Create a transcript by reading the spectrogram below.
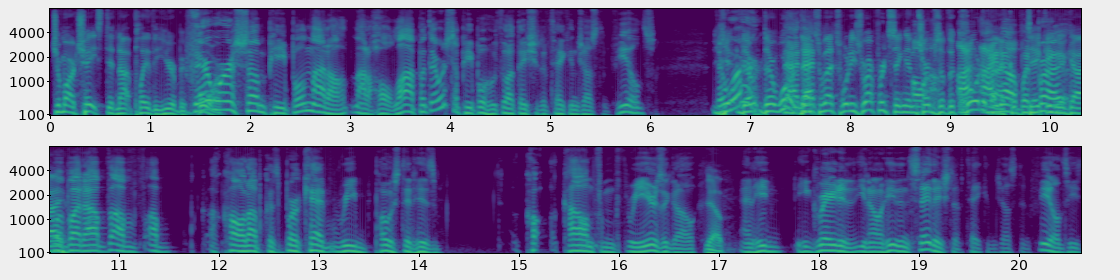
Ja'Marr Chase did not play the year before. there were some people, not a not a whole lot, but there were some people who thought they should have taken Justin Fields. There Yeah, were. there, there were. That- that's that- that's what he's referencing in Oh, terms of the I- quarterback I, know, of but taking Bur- a guy. But, I'll, I'll, I'll, I'll call it up because Birkett reposted his column from three years ago. Yeah. and he he graded. You know, he didn't say they should have taken Justin Fields. He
